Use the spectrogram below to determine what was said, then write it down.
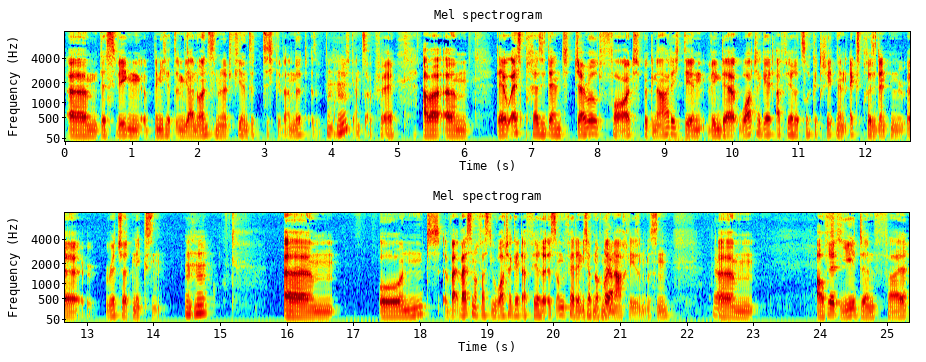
Ähm, deswegen bin ich jetzt im Jahr 1974 gelandet, also mhm. nicht ganz so aktuell. Aber ähm, der US-Präsident Gerald Ford begnadigt den wegen der Watergate-Affäre zurückgetretenen Ex-Präsidenten äh, Richard Nixon. Mhm. Ähm, und we weißt du noch, was die Watergate-Affäre ist ungefähr? Denn ich habe nochmal ja. nachlesen müssen. Ja. Ähm, auf ja. jeden Fall.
